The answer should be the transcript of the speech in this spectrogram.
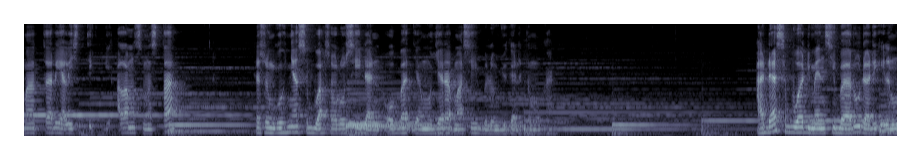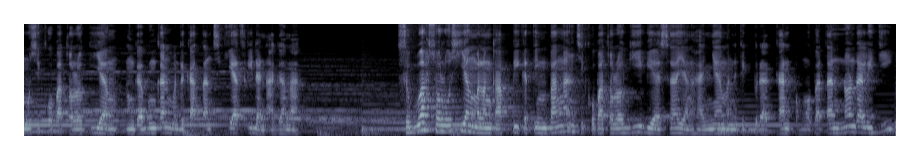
materialistik di alam semesta, sesungguhnya sebuah solusi dan obat yang mujarab masih belum juga ditemukan. Ada sebuah dimensi baru dari ilmu psikopatologi yang menggabungkan pendekatan psikiatri dan agama. Sebuah solusi yang melengkapi ketimpangan psikopatologi biasa yang hanya menitik beratkan pengobatan non-religi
